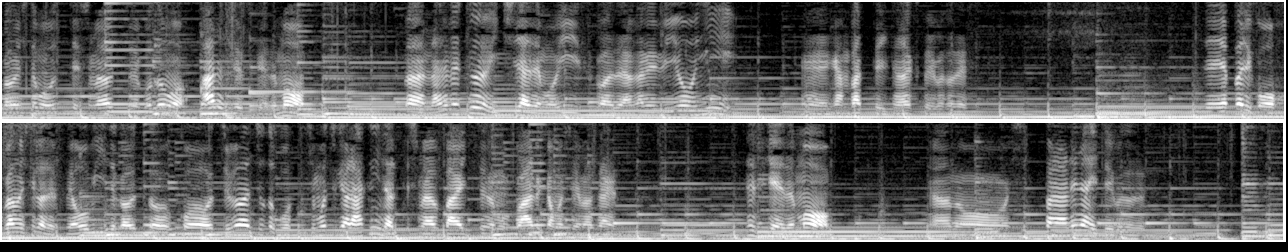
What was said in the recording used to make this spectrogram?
他の人も打ってしまうということもあるんですけれども、まあ、なるべく1打でもいいスコアで上がれるように、えー、頑張っていただくということです。でやっぱりこう他の人がですね OB とか打つとこう自分はちょっとこう気持ちが楽になってしまう場合っていうのもこうあるかもしれません。ですけれどもあの引っ張られないということです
